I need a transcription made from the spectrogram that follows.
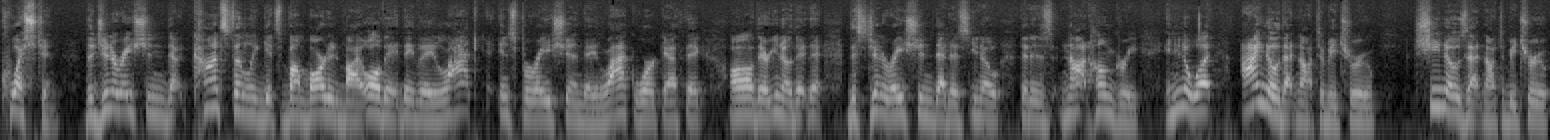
question, the generation that constantly gets bombarded by, oh, they, they, they lack inspiration, they lack work ethic, oh, they're, you know, they, they, this generation that is, you know, that is not hungry. And you know what? I know that not to be true. She knows that not to be true.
